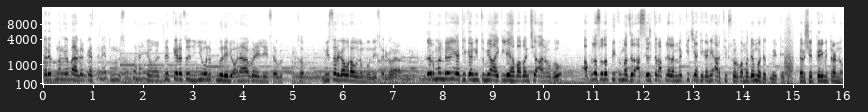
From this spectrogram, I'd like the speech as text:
तरच मग बागर कसं नाही तर मग सोपं नाही हो. शेतकऱ्याचं जीवन बरे जीवन अवघड सगळं. सो निसर्गावर अवलंबून आहे. निसर्गावर अवलंबून. तर मंडळी या ठिकाणी तुम्ही ऐकले ह्या बाबांचे अनुभव. आपला सुद्धा पीक विमा जर असेल तर आपल्याला नक्कीच या ठिकाणी आर्थिक स्वरूपामध्ये मदत मिळते. तर शेतकरी मित्रांनो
